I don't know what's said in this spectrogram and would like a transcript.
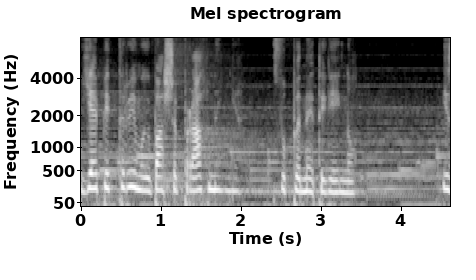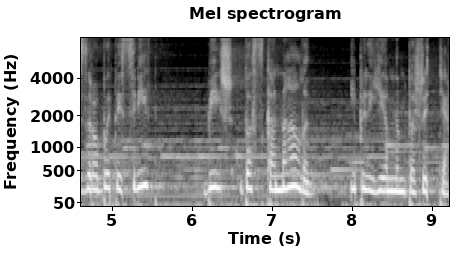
я підтримую ваше прагнення зупинити війну і зробити світ більш досконалим і приємним до життя.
